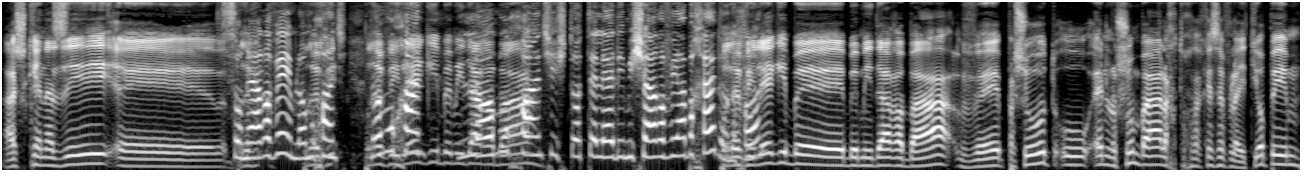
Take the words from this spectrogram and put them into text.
אשכנזי, אה, שונא ערבים, לא מוכן... לא פריבילגי במידה לא רבה. מוכן שאשתו תלד עם אישה ערבייה בחדר, נכון? פריבילגי במידה רבה, ופשוט הוא, אין לו שום בעיה לחתוך את הכסף לאתיופים,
